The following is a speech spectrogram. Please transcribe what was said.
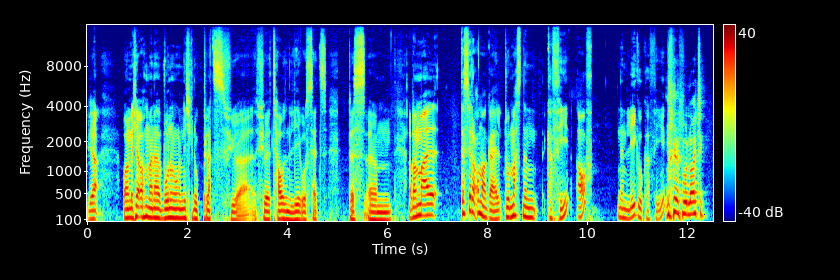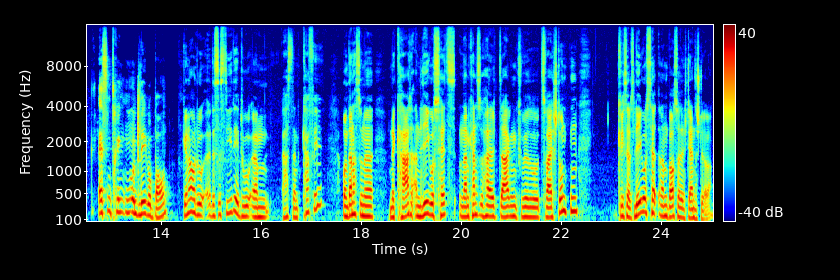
Ja. Und ich habe auch in meiner Wohnung nicht genug Platz für, für 1000 Lego-Sets. Das, ähm, aber mal, das wäre doch auch mal geil. Du machst einen Café auf, einen Lego-Café. Wo Leute essen, trinken und Lego bauen. Genau, du, das ist die Idee. Du ähm, hast einen Kaffee und dann hast du eine, eine Karte an Lego-Sets und dann kannst du halt sagen, für so zwei Stunden kriegst du halt das Lego-Set und dann baust du halt den Sternzerstörer.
